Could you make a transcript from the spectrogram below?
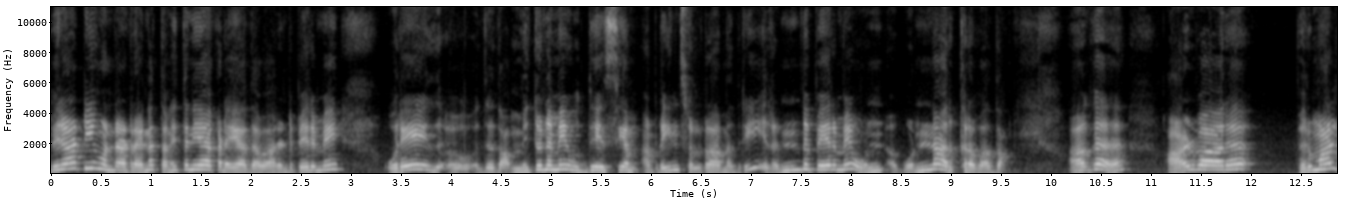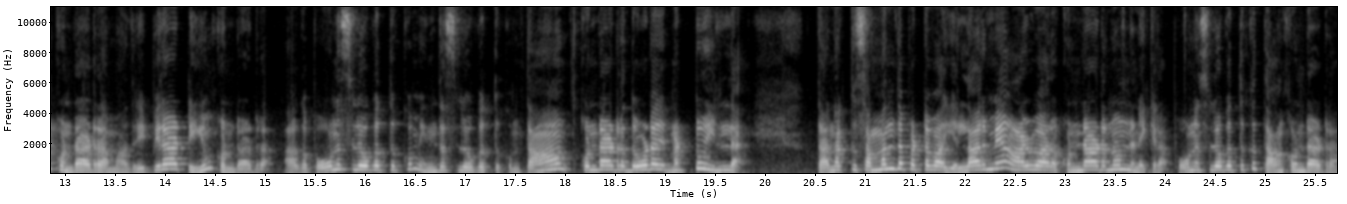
பிராட்டியும் கொண்டாடுறா. ஏன்னா தனித்தனியாக கிடையாது அவள் ரெண்டு பேருமே ஒரே இது இதுதான். மிதுனமே உத்தேசியம் அப்படின்னு சொல்கிற மாதிரி ரெண்டு பேருமே ஒன் ஒன்றா இருக்கிறவா தான். ஆக ஆழ்வார பெருமாள் கொண்டாடுற மாதிரி பிராட்டியும் கொண்டாடுறா. ஆக போன ஸ்லோகத்துக்கும் இந்த ஸ்லோகத்துக்கும் தான் கொண்டாடுறதோட மட்டும் இல்லை. தனக்கு சம்பந்தப்பட்டவா எல்லாருமே ஆழ்வாரை கொண்டாடணும்னு நினைக்கிறா. போன ஸ்லோகத்துக்கு தான் கொண்டாடுறா.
